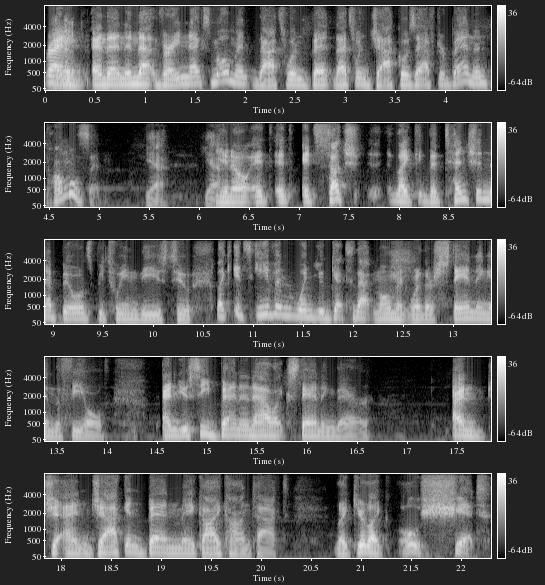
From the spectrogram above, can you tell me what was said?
Right And, and then in that very next moment, that's when Ben, that's when Jack goes after Ben and pummels him. yeah, yeah. You know, it, it it's such like the tension that builds between these two. Like it's even when you get to that moment where they're standing in the field, and you see Ben and Alex standing there, and J- and Jack and Ben make eye contact. Like you're like, oh shit,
